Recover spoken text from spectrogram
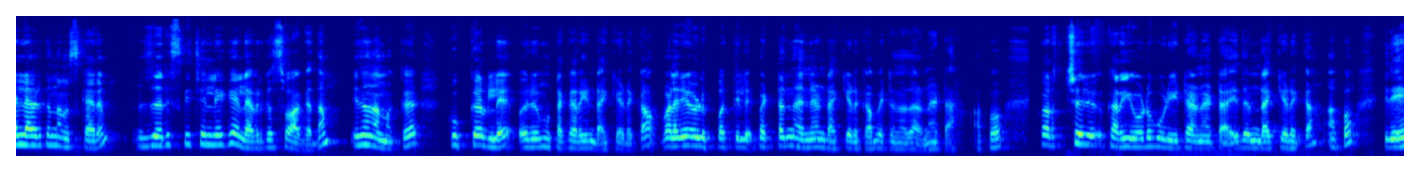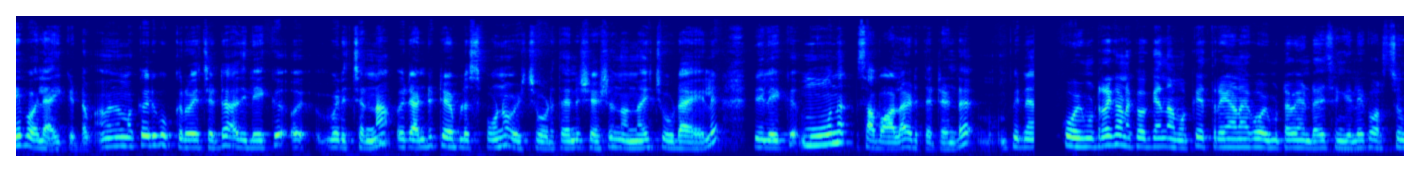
എല്ലാവർക്കും നമസ്കാരം. ജെറിസ് കിച്ചണിലേക്ക് എല്ലാവർക്കും സ്വാഗതം. ഇന്ന് നമുക്ക് കുക്കറിൽ ഒരു മുട്ടക്കറി ഉണ്ടാക്കിയെടുക്കാം. വളരെ എളുപ്പത്തിൽ പെട്ടെന്ന് തന്നെ ഉണ്ടാക്കിയെടുക്കാൻ പറ്റുന്നതാണ് കേട്ടോ. അപ്പോൾ കുറച്ചൊരു കറിയോട് കൂടിയിട്ടാണ് കേട്ടോ ഇത് ഉണ്ടാക്കിയെടുക്കുക. അപ്പോൾ ഇതേപോലെ ആയി കിട്ടും. അപ്പോൾ നമുക്കൊരു കുക്കർ വെച്ചിട്ട് അതിലേക്ക് വെളിച്ചെണ്ണ ഒരു രണ്ട് ടേബിൾ സ്പൂൺ ഒഴിച്ചു കൊടുത്തതിന് ശേഷം നന്നായി ചൂടായാൽ ഇതിലേക്ക് മൂന്ന് സവാള എടുത്തിട്ടുണ്ട്. പിന്നെ കോഴിമുട്ടയുടെ കണക്കൊക്കെ നമുക്ക് എത്രയാണ് കോഴിമുട്ട വേണ്ടത് വെച്ചെങ്കിൽ കുറച്ചും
